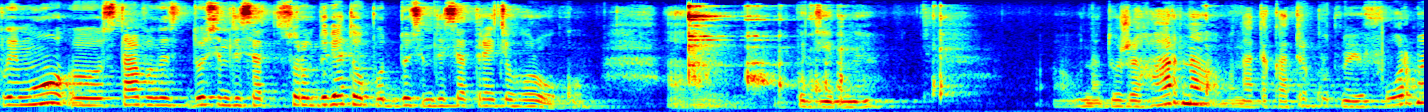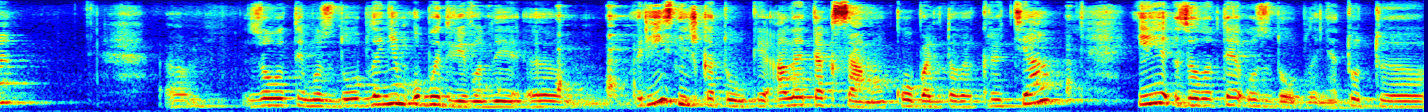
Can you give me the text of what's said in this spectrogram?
клеймо ставилось до 70, 49 по до 73 року. Подібне. Вона дуже гарна, вона така трикутної форми золотим оздобленням. Обидві вони е, різні шкатулки, але так само кобальтове криття і золоте оздоблення. Тут е,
